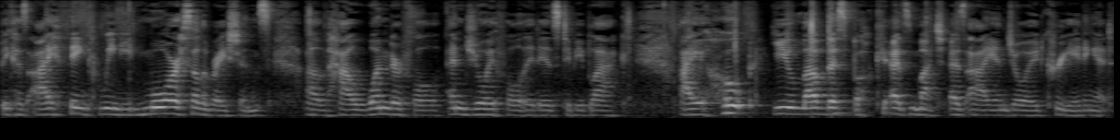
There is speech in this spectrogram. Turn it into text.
because I think we need more celebrations of how wonderful and joyful it is to be Black. I hope you love this book as much as I enjoyed creating it.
